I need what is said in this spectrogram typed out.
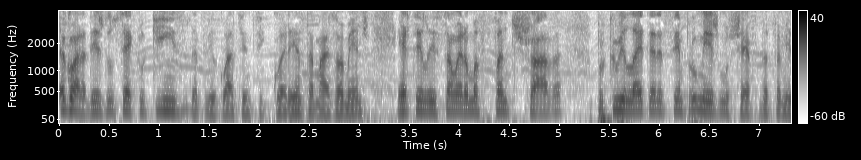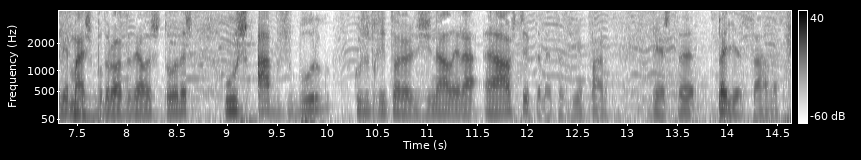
Agora, desde o século XV, portanto 1440 mais ou menos, esta eleição era uma fantochada, porque o eleito era sempre o mesmo, o chefe da família mais poderosa delas todas, os Habsburgo, cujo território original era a Áustria, que também fazia parte desta palhaçada.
